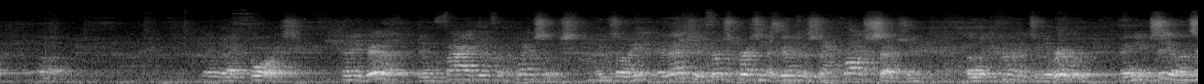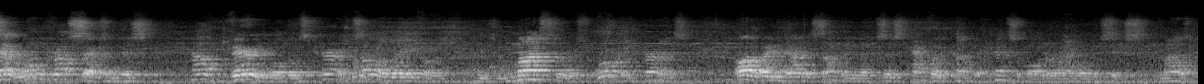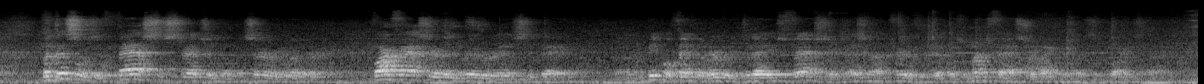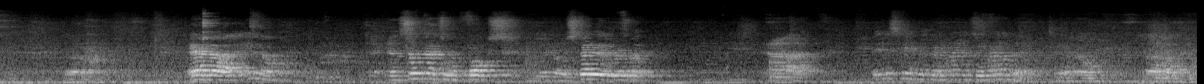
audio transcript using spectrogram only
in that forest. And he did it in five different places. And so he, and actually the first person that gives us a cross section of the currents of the river. And you can see on that one cross section just how variable those currents, all the way from these monstrous roaring currents, all the way down to something that's just halfway comprehensible around over six miles. But this was the fastest stretch of the Missouri River, far faster than the river is today. Uh, people think the river today is faster. That's not true. It was much faster back in Clark's time. Uh, and, uh, you know, and sometimes when folks, you know, study the river, uh, they just can't get their minds around that, you know. Uh,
